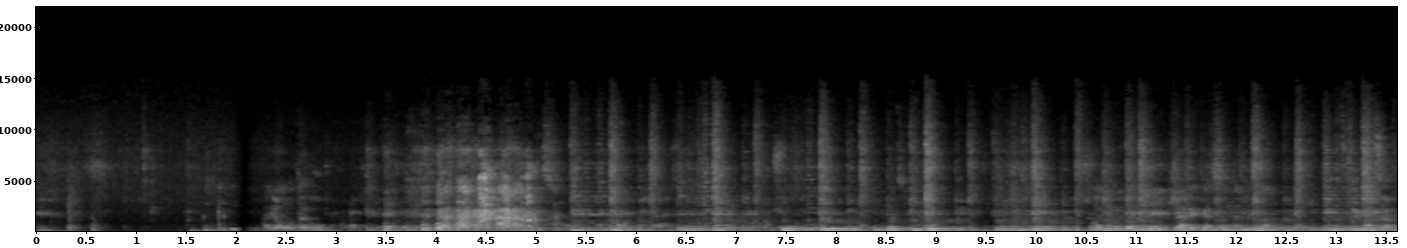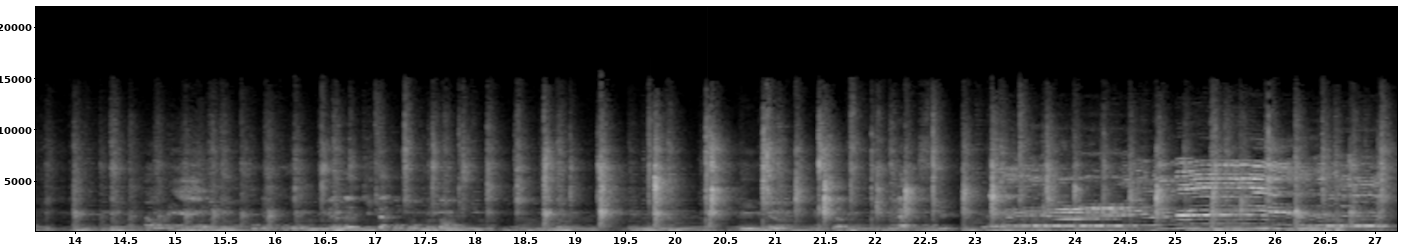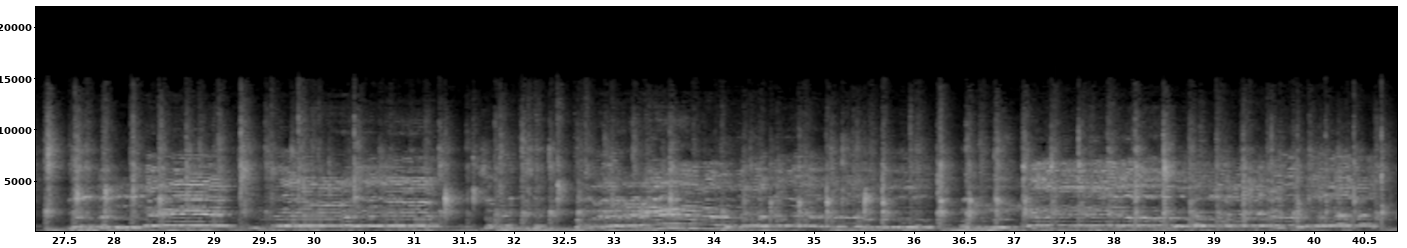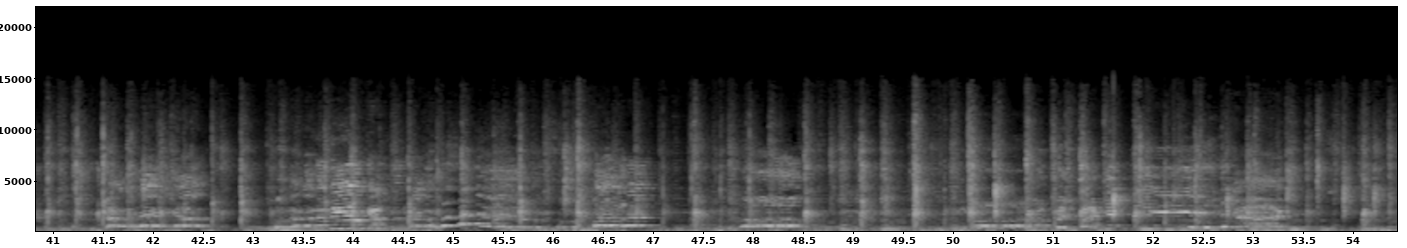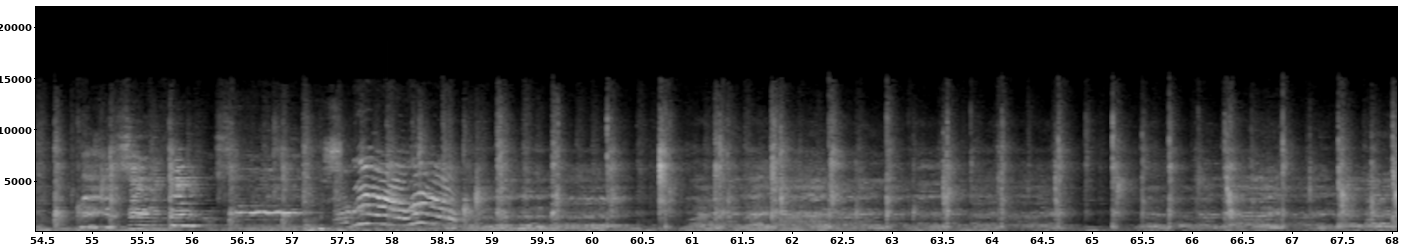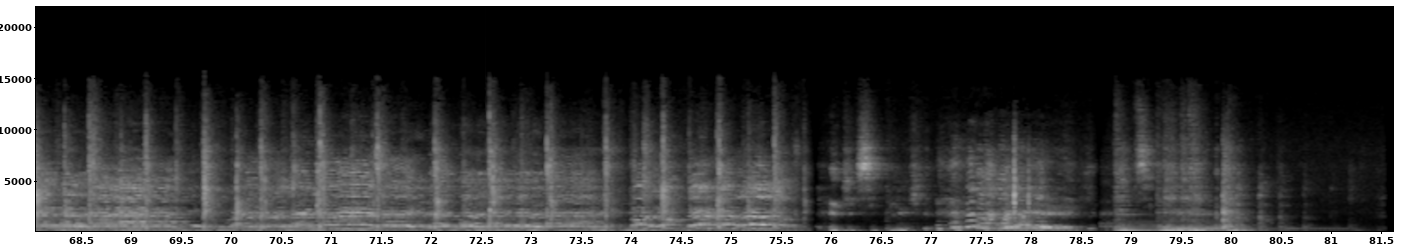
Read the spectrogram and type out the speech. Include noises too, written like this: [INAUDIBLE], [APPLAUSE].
Allez, on monte un groupe. [LAUGHS] Jamais personne n'a fait ça. On fait comme ça. Ah ouais Faut bien courir. Il y en a qui tapent en concordant. Mais mieux, Vegas. Psy Punk.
